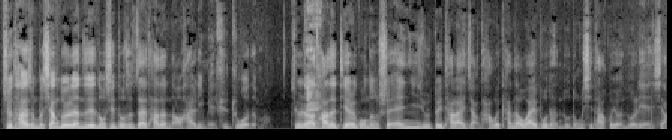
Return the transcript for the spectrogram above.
就他什么相对论这些东西都是在他的脑海里面去做的嘛。就然后对。他的第二功能是 NE，就是对他来讲，他会看到外部的很多东西，他会有很多联想，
